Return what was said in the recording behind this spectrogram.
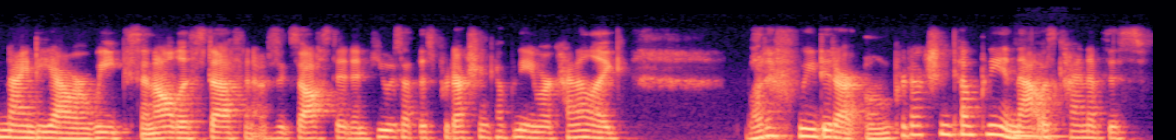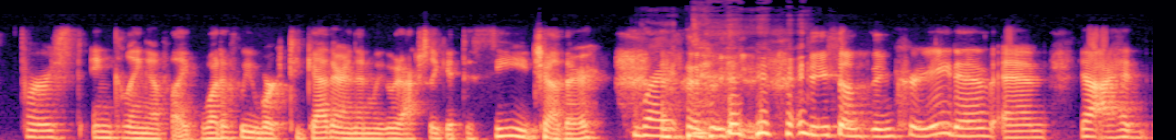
90 hour weeks and all this stuff. And I was exhausted. And he was at this production company. And we're kind of like what if we did our own production company? And that was mm-hmm. kind of this first inkling of like what if we worked together and then we would actually get to see each other? Right. and then we could do something creative. And yeah I had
